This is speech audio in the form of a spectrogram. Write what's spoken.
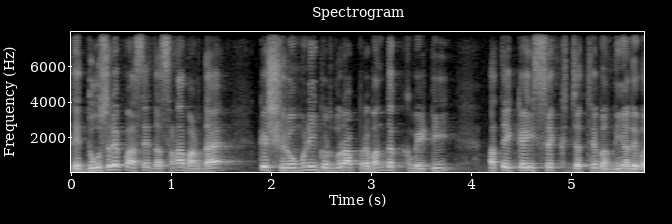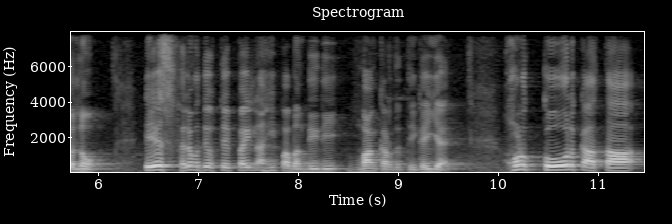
ਤੇ ਦੂਸਰੇ ਪਾਸੇ ਦੱਸਣਾ ਬਣਦਾ ਹੈ ਕਿ ਸ਼੍ਰੋਮਣੀ ਗੁਰਦੁਆਰਾ ਪ੍ਰਬੰਧਕ ਕਮੇਟੀ ਅਤੇ ਕਈ ਸਿੱਖ ਜਥੇਬੰਦੀਆਂ ਦੇ ਵੱਲੋਂ ਇਸ ਫਿਲਮ ਦੇ ਉੱਤੇ ਪਹਿਲਾਂ ਹੀ ਪਾਬੰਦੀ ਦੀ ਮੰਗ ਕਰ ਦਿੱਤੀ ਗਈ ਹੈ। ਹੁਣ ਕੋਲਕਾਤਾ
